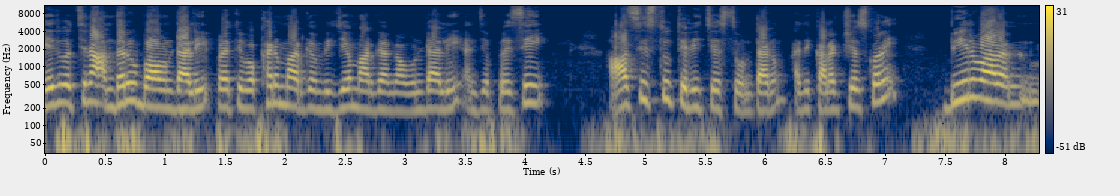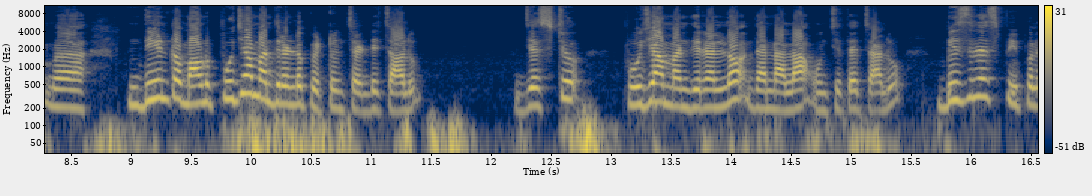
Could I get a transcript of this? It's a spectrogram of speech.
ఏది వచ్చినా అందరూ బాగుండాలి ప్రతి ఒక్కరి మార్గం విజయ మార్గంగా ఉండాలి అని చెప్పేసి ఆశిస్తూ తెలియచేస్తూ ఉంటాను. అది కలెక్ట్ చేసుకొని బీరువా దీంట్లో మామూలు పూజా మందిరంలో పెట్టుంచండి చాలు. జస్ట్ పూజా మందిరంలో దాన్ని అలా ఉంచితే చాలు. బిజినెస్ పీపుల్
